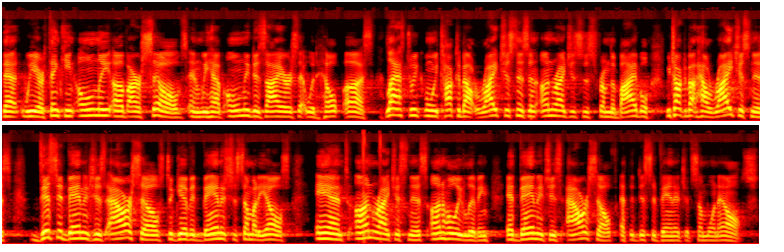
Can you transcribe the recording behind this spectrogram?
that we are thinking only of ourselves and we have only desires that would help us. Last week when we talked about righteousness and unrighteousness from the Bible, we talked about how righteousness disadvantages ourselves to give advantage to somebody else and unrighteousness, unholy living, advantages ourself at the disadvantage of someone else.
